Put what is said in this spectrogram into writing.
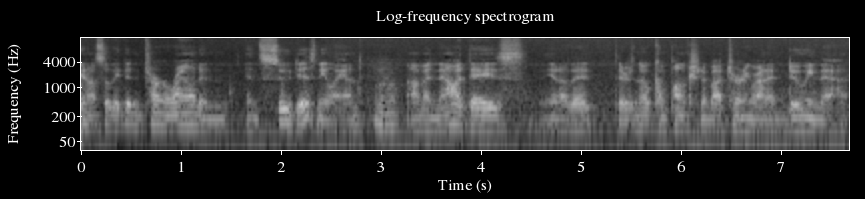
you know, so they didn't turn around and, and sue Disneyland. Mm-hmm. Um, and nowadays, you know, they, there's no compunction about turning around and doing that.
